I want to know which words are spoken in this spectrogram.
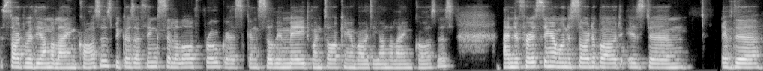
start with the underlying causes because I think still a lot of progress can still be made when talking about the underlying causes. And the first thing I want to start about is the if the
